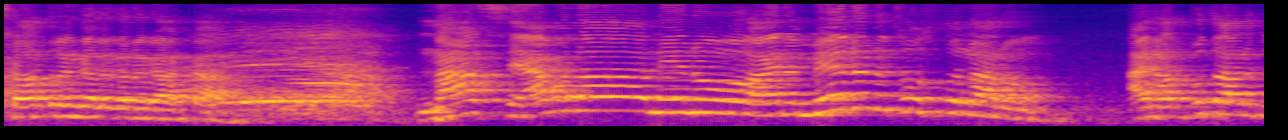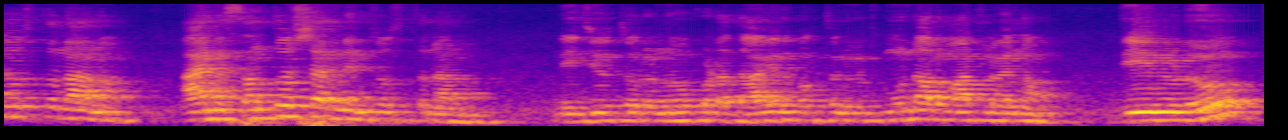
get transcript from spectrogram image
స్తోత్రం కలుగునుగాక. నా సేవలో నేను ఆయన మేలును చూస్తున్నాను. ఆయన అద్భుతాలు చూస్తున్నాను. ఆయన సంతోషాన్ని నేను చూస్తున్నాను. నీ జీవితంలో నువ్వు కూడా దావిన భక్తుల గురించి మూడు నాలుగు మాటలు విన్నాం దీనుడు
